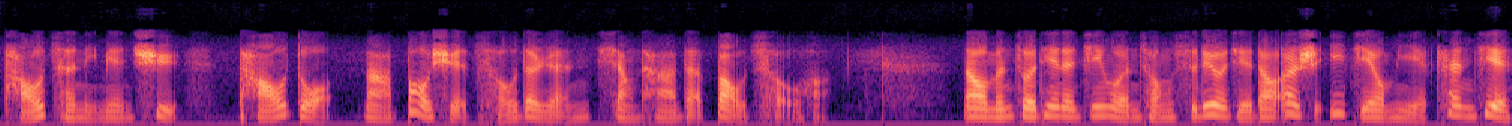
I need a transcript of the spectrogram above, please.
逃城里面去逃躲。那报血仇的人向他的报仇哈。那我们昨天的经文从十六节到二十一节，我们也看见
